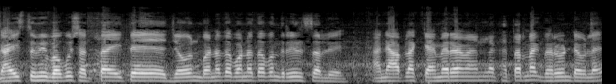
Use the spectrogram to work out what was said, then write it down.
गाईस तुम्ही बघू शकता इथे जेवण बनवता बनवता पण रील्स चालू आहे. आणि आपला कॅमेरामॅनला खतरनाक धरून ठेवलाय.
